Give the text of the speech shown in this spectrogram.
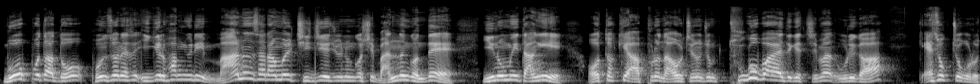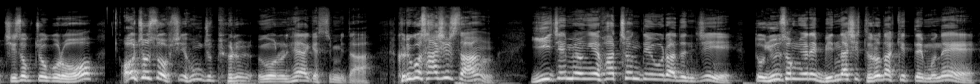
무엇보다도 본선에서 이길 확률이 많은 사람을 지지해 주는 것이 맞는 건데 이놈의 당이 어떻게 앞으로 나올지는 좀 두고 봐야 되겠지만 우리가 계속적으로 지속적으로 어쩔 수 없이 홍준표를 응원을 해야겠습니다. 그리고 사실상 이재명의 화천대유라든지 또 윤석열의 민낯이 드러났기 때문에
